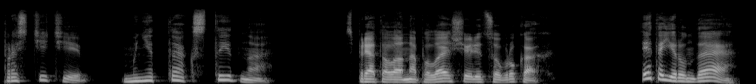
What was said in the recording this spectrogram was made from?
Простите, мне так стыдно». Спрятала она пылающее лицо в руках. «Это ерунда.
